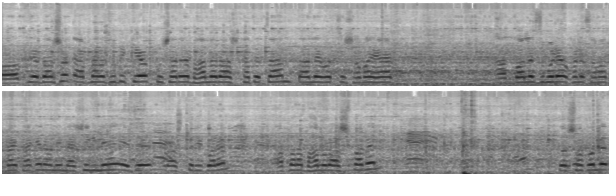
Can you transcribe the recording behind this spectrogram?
ও প্রিয় দর্শক আপনারা যদি কেউ কুষারের ভালো রস খেতে চান তাহলে হচ্ছে সাভাইহাট আর কলেজ মোড়ে ওখানে সামাদ ভাই থাকেন উনি মেশিন নিয়ে এই যে রস তৈরি করেন। আপনারা ভালো রস পাবেন। তো সকলের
